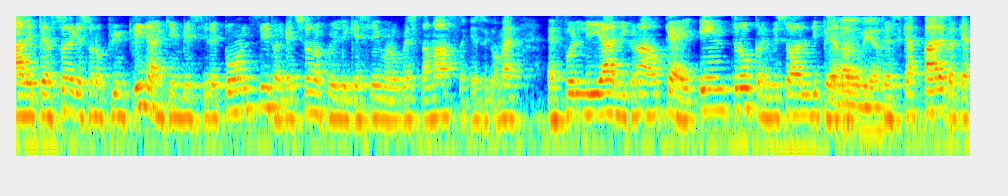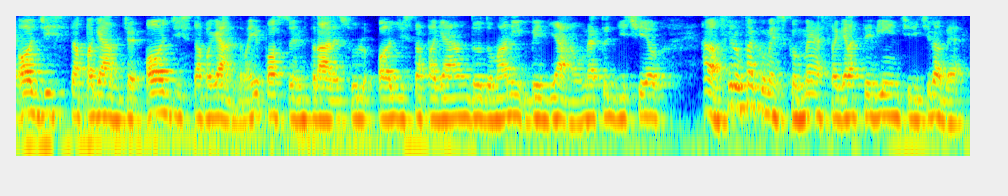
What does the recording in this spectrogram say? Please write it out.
alle persone che sono più incline anche a investire Ponzi, perché ci sono quelli che seguono questa massa che secondo me è follia, dicono ah ok, entro, prendo i soldi per, per scappare perché oggi sta pagando, cioè oggi sta pagando, ma io posso entrare sul oggi sta pagando, domani vediamo, metto 10 euro. Allora, se lo fai come scommessa, gratta e vinci, dici vabbè,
